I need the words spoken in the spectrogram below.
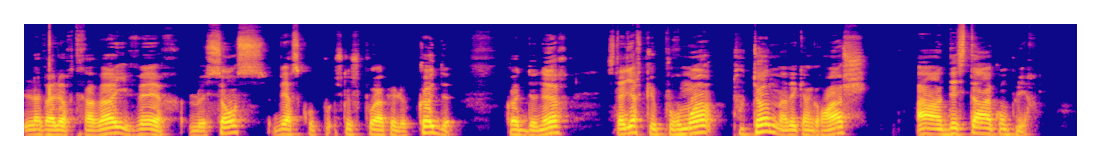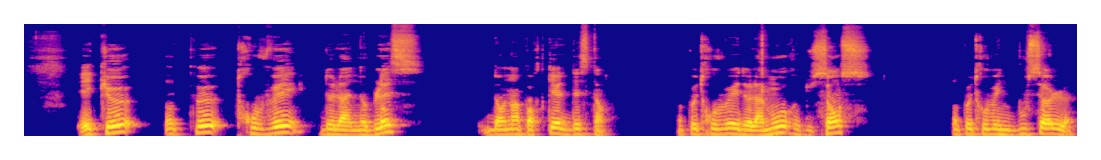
la valeur travail, vers le sens, vers ce que, je pourrais appeler le code, code d'honneur. C'est-à-dire que pour moi, tout homme avec un grand H a un destin à accomplir. Et que on peut trouver de la noblesse dans n'importe quel destin. On peut trouver de l'amour, du sens. On peut trouver une boussole,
